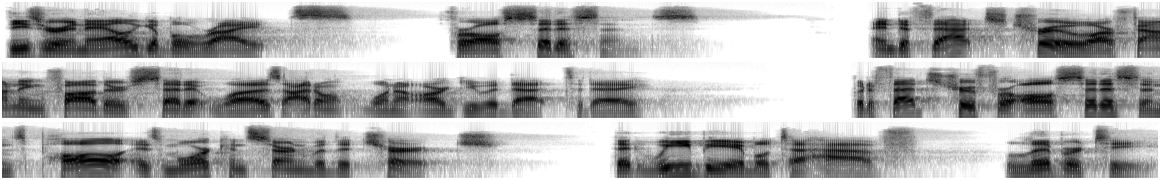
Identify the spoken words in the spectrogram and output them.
These are inalienable rights for all citizens. And if that's true, our founding fathers said it was. I don't want to argue with that today. But if that's true for all citizens, Paul is more concerned with the church that we be able to have liberty,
